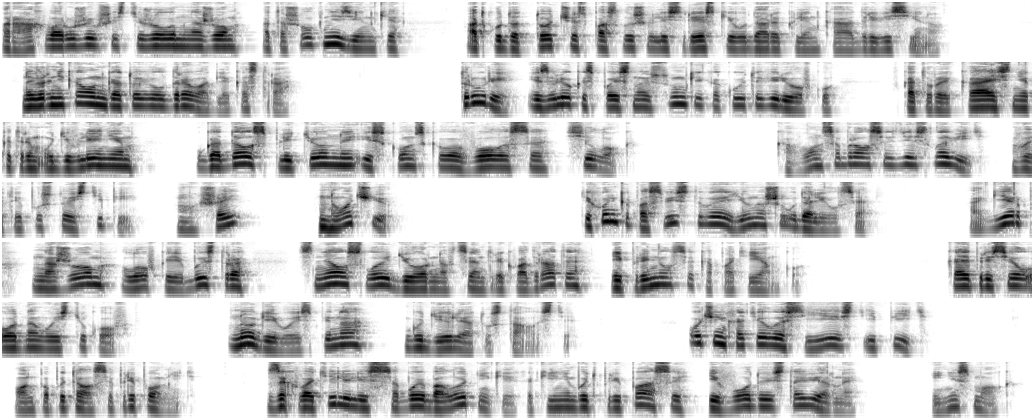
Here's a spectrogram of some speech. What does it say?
Рах, вооружившись тяжелым ножом, отошел к низинке, откуда тотчас послышались резкие удары клинка о древесину. Наверняка он готовил дрова для костра. Трури извлек из поясной сумки какую-то веревку – в которой Кай с некоторым удивлением угадал сплетенный из конского волоса селок. Кого он собрался здесь ловить, в этой пустой степи? Мышей? Ночью? Тихонько посвистывая, юноша удалился. А герб ножом, ловко и быстро, снял слой дерна в центре квадрата и принялся копать ямку. Кай присел у одного из тюков. Ноги его и спина гудели от усталости. Очень хотелось есть и пить. Он попытался припомнить. Захватили ли с собой болотники какие-нибудь припасы и воду из таверны? И не смог.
